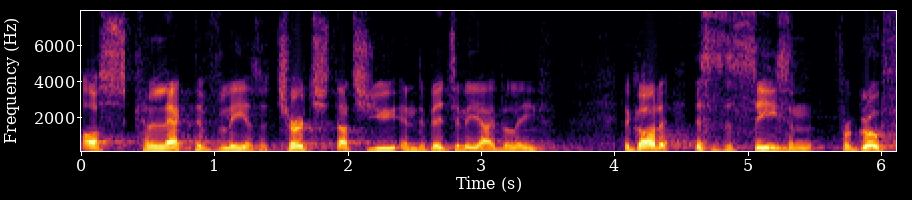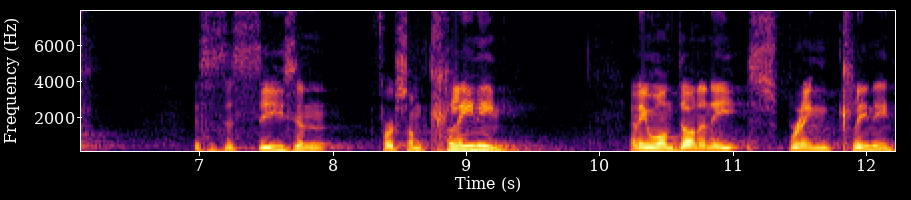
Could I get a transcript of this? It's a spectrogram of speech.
us collectively as a church, that's you individually, I believe. The God, this is a season for growth. This is a season for some cleaning. Anyone done any spring cleaning?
